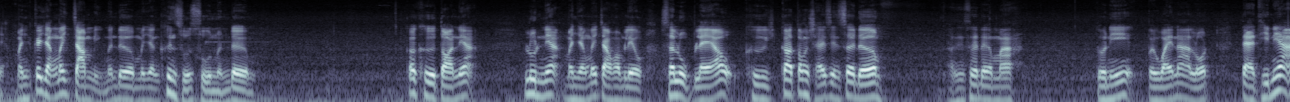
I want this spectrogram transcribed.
เนี่ยมันก็ยังไม่จำอีกเหมือนเดิมมันยังขึ้นศูนย์ศูนย์เหมือนเดิม ก็คือตอนเนี้ยรุ่นเนี้ยมันยังไม่จำความเร็วสรุปแล้วคือก็ต้องใช้เซ็นเซอร์เดิมเอาเซ็นเซอร์เดิมมา ตัวนี้ไปไว้หน้ารถ แต่ทีเนี้ย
